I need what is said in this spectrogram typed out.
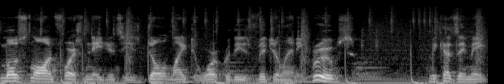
most law enforcement agencies don't like to work with these vigilante groups because they make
